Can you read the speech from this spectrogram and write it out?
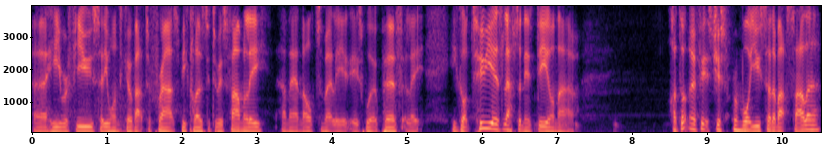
Uh, he refused, said he wanted to go back to France, be closer to his family, and then ultimately it's worked perfectly. He's got two years left on his deal now. I don't know if it's just from what you said about Salah.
